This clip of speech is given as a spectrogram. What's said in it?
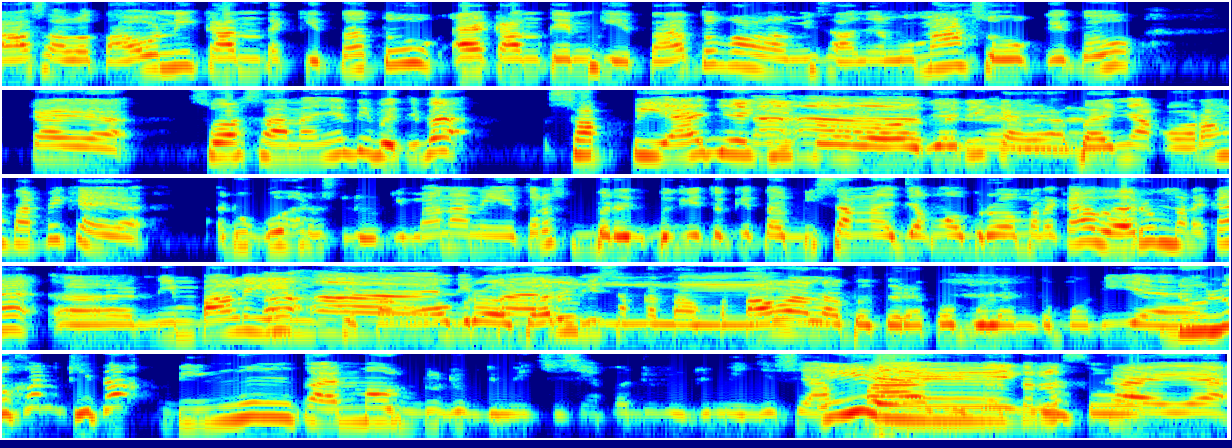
asal lo tahu nih kantek kita tuh eh kantin kita tuh kalau misalnya lo masuk itu kayak suasananya tiba-tiba sepi aja gitu Ah, loh. Jadi bener, kayak bener. banyak orang tapi kayak aduh gue harus duduk di mana nih terus begitu kita bisa ngajak ngobrol mereka baru mereka eh, nimpalin Ah, ah, kita ngobrol baru bisa ketawa-ketawa lah beberapa bulan kemudian dulu kan kita bingung kan mau duduk di meja siapa duduk di meja siapa Iya, gitu terus gitu. kayak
